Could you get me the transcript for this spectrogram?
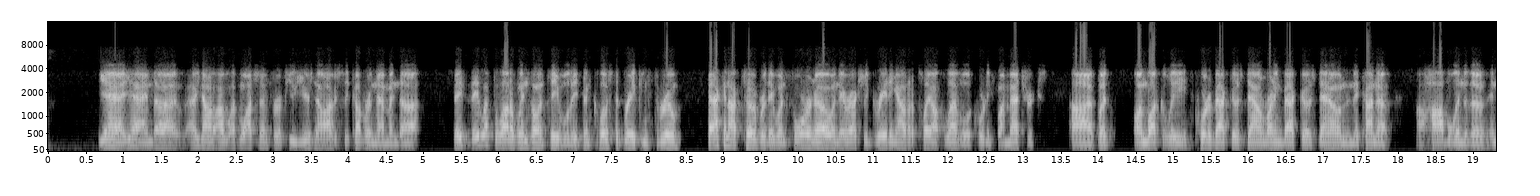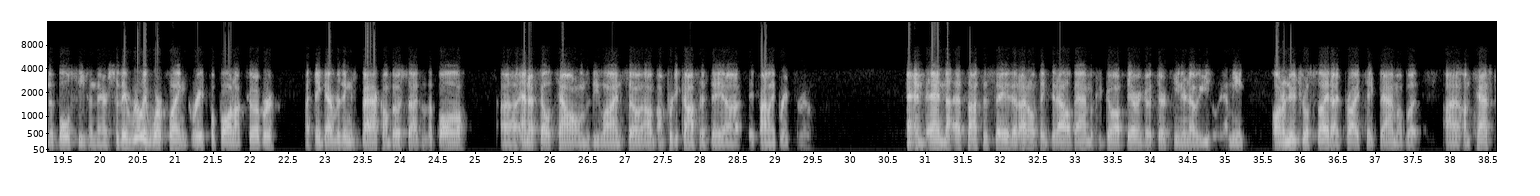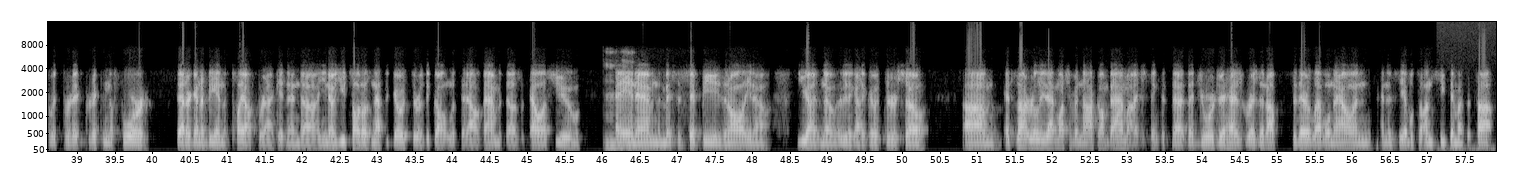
Yeah, yeah, and uh, you know I- I've watched them for a few years now, obviously covering them, and uh, they they left a lot of wins on the table. They've been close to breaking through. Back in October, they went four and zero, and they were actually grading out at a playoff level according to my metrics. Uh, but unluckily, quarterback goes down, running back goes down, and they kind of uh, hobble into the into the bowl season there. So they really were playing great football in October. I think everything's back on both sides of the ball. Uh, NFL talent on the D line, so I'm, I'm pretty confident they uh, they finally break through. And and that's not to say that I don't think that Alabama could go up there and go 13 and 0 easily. I mean, on a neutral site, I'd probably take Bama, but uh, I'm tasked with predict, predicting the four that are going to be in the playoff bracket. And uh, you know, Utah doesn't have to go through the gauntlet that Alabama does with LSU, A and M, the Mississippi's, and all. You know, you guys know who they got to go through. So um, it's not really that much of a knock on Bama. I just think that, that that Georgia has risen up to their level now and and is able to unseat them at the top.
